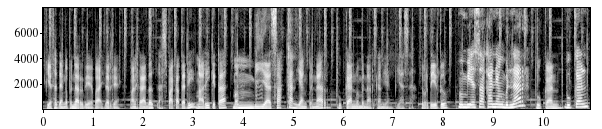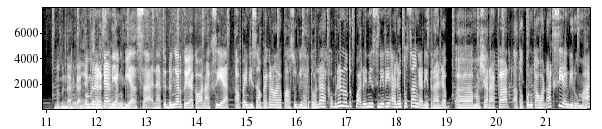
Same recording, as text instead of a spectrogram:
biasa dianggap benar gitu ya Pak Isarja oleh karena itu sepakat tadi mari kita membiasakan yang benar bukan membenarkan yang biasa. Seperti itu. Membiasakan yang benar bukan bukan membenarkan yang membenarkan biasa. yang biasa. Nah, itu dengar tuh ya kawan aksi ya apa yang disampaikan oleh Pak Sugiharto. Nah, kemudian untuk Pak Denny sendiri ada pesan nggak nih terhadap eh, masyarakat ataupun kawan aksi yang di rumah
